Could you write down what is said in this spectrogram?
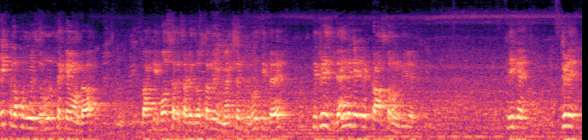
ਇੱਕ ਲਫ਼ਜ਼ ਮੈਂ ਜ਼ਰੂਰ ਇੱਥੇ ਕਹਾਂਗਾ ਬਾਕੀ ਬਹੁਤ ਸਾਰੇ ਸਾਡੇ ਦੋਸਤਾਂ ਨੇ ਮੈਂਸ਼ਨ ਜ਼ਰੂਰ ਕੀਤਾ ਹੈ ਕਿ ਜਿਹੜੀ ਲੈਂਗੁਏਜ ਹੈ ਇਹ ਟ੍ਰਾਂਸਫਰ ਹੁੰਦੀ ਹੈ, ਠੀਕ ਹੈ, ਜਿਹੜੇ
